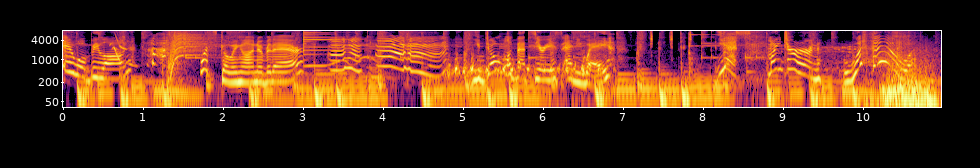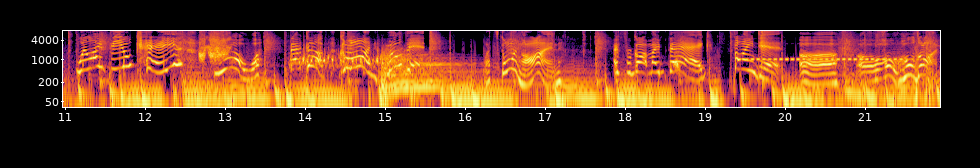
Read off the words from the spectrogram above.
it won't be long. What's going on over there? You don't look that serious anyway. Yes! My turn! Woohoo! Will I be okay? Whoa! Back up! Come on! Move it! What's going on? I forgot my bag. Find it! Uh… Oh, oh, hold on.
